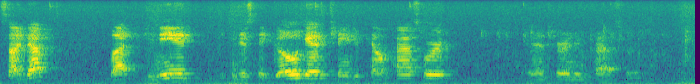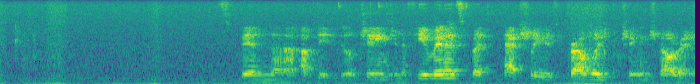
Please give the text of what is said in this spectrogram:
signed up. But if you need it, you can just hit go again, change account password, and enter a new password. It's been uh, updated. It'll change in a few minutes, but actually it's probably changed already.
